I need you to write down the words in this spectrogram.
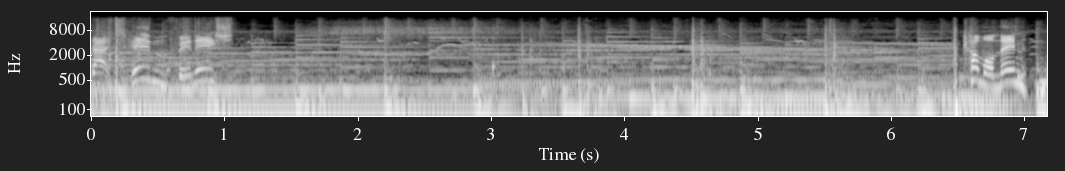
That's him finished. Come on then.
